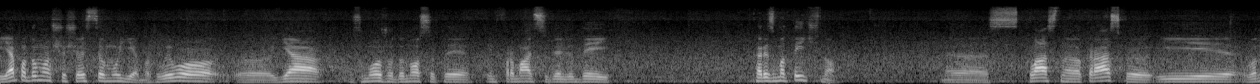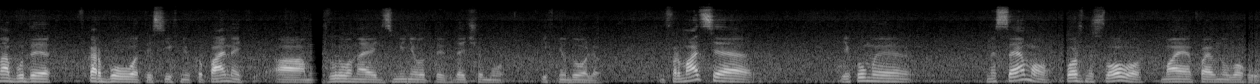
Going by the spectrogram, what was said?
І я подумав, що щось в цьому є. Можливо, е, я зможу доносити інформацію для людей харизматично, е, з класною окраскою, і вона буде вкарбовуватись їхню пам'ять, а можливо навіть змінювати в дечому їхню долю. Інформація, яку ми несемо, кожне слово має певну вагу.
